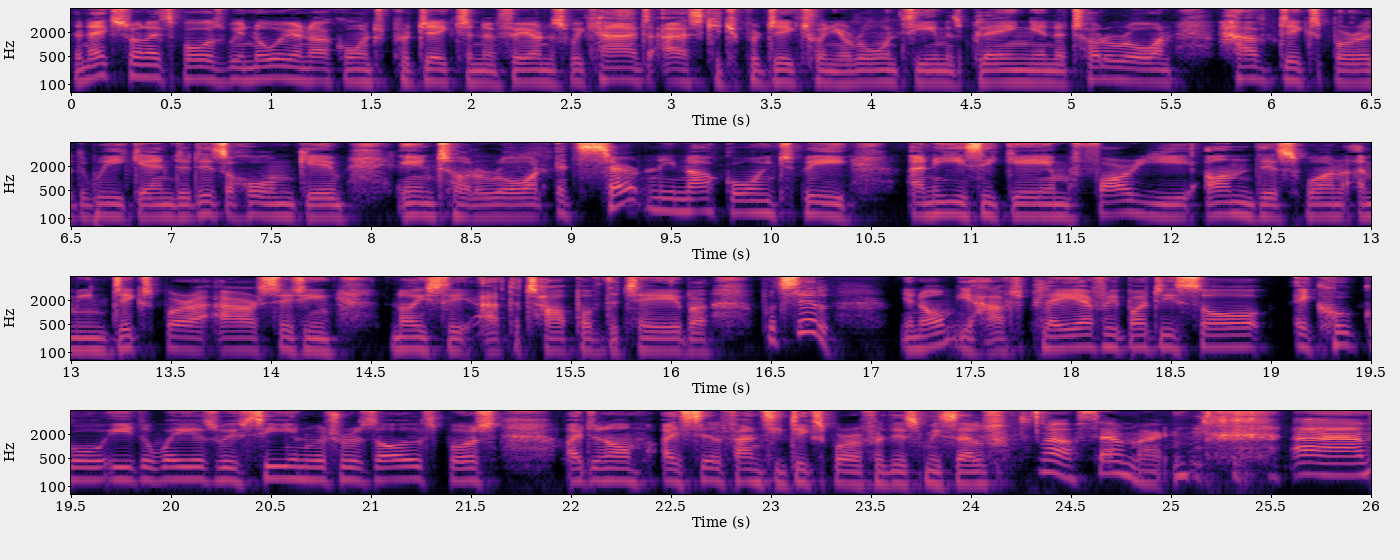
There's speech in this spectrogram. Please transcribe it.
The next one, I suppose, we know you're not going to predict, and in fairness, we can't ask you to predict when your own team is playing in a Tullaroan, have Dicksboro the weekend. It is a home game in Tullaroan. It's certainly not going to be an easy game for ye on this one. I mean, Dicksboro are sitting nicely at the top of the table, but still, you know, you have to play everybody, so it could go either way as we've seen with results, but I don't know. I still fancy Dicksboro for this myself. Oh, sound Martin. um,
